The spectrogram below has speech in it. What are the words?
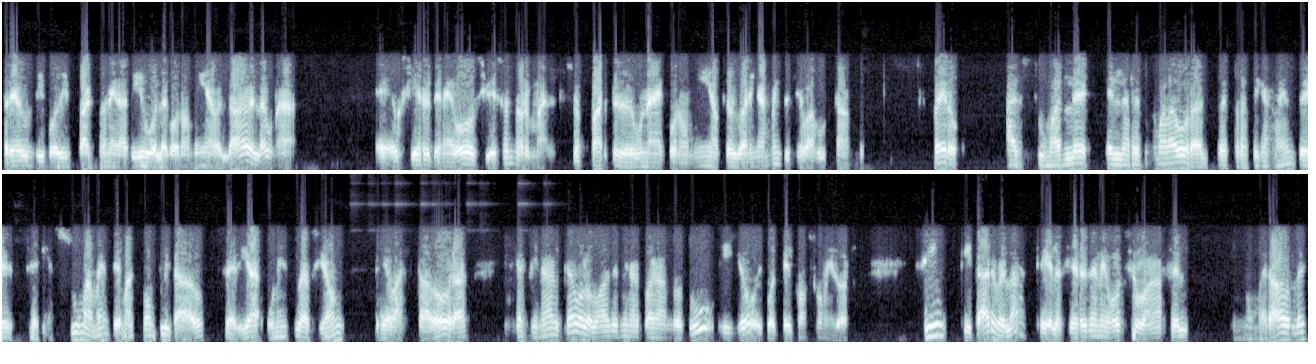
trae un tipo de impacto negativo en la economía, ¿verdad? ¿verdad? Una, eh, o cierre de negocio, eso es normal, eso es parte de una economía que orgánicamente se va ajustando. Pero al sumarle en la reforma laboral, pues prácticamente sería sumamente más complicado, sería una inflación devastadora, que al final y al cabo lo vas a terminar pagando tú y yo y cualquier consumidor. Sin quitar, ¿verdad?, que las cierres de negocio van a ser innumerables,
